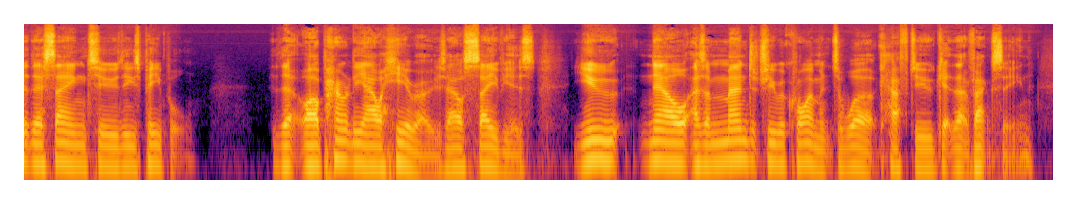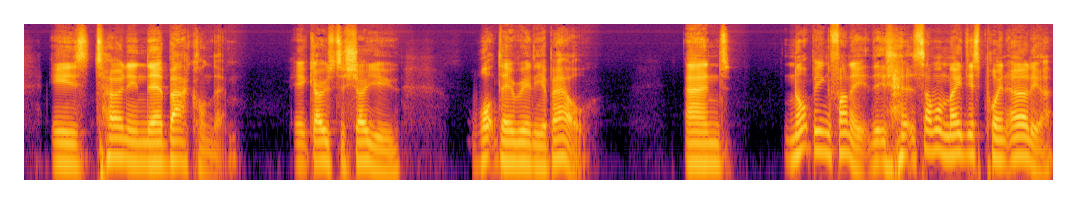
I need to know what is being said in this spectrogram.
that they're saying to these people that are apparently our heroes, our saviors, you now, as a mandatory requirement to work, have to get that vaccine, is turning their back on them. It goes to show you what they're really about. And not being funny, someone made this point earlier.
